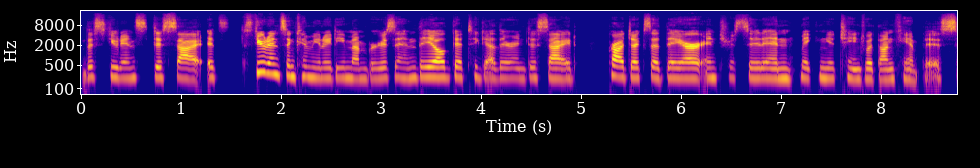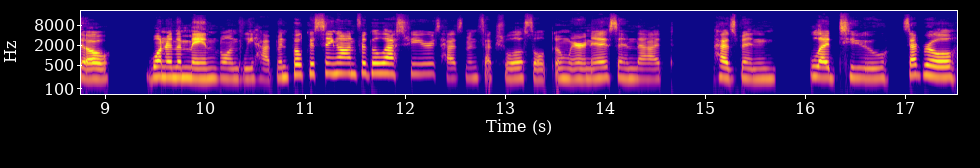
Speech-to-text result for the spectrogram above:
the students decide it's students and community members and they all get together and decide projects that they are interested in making a change with on campus. So, one of the main ones we have been focusing on for the last few years has been sexual assault awareness, and that has been led to several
